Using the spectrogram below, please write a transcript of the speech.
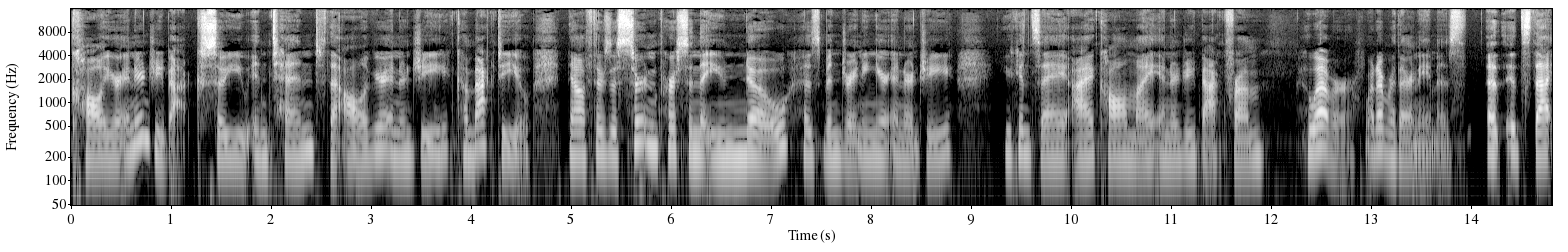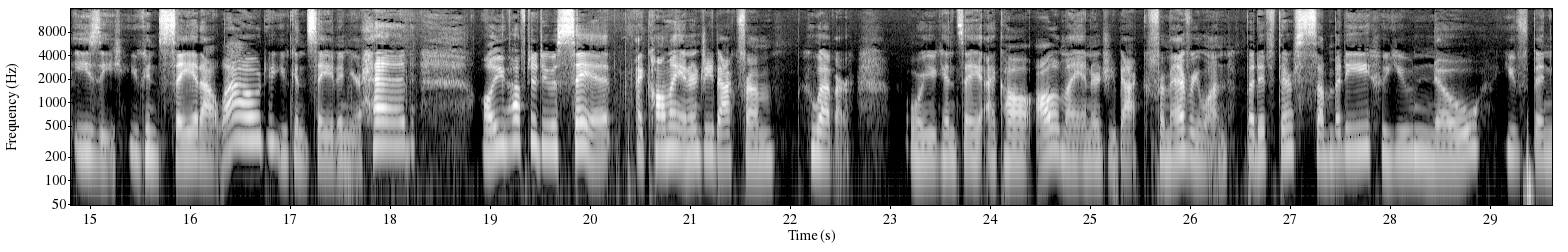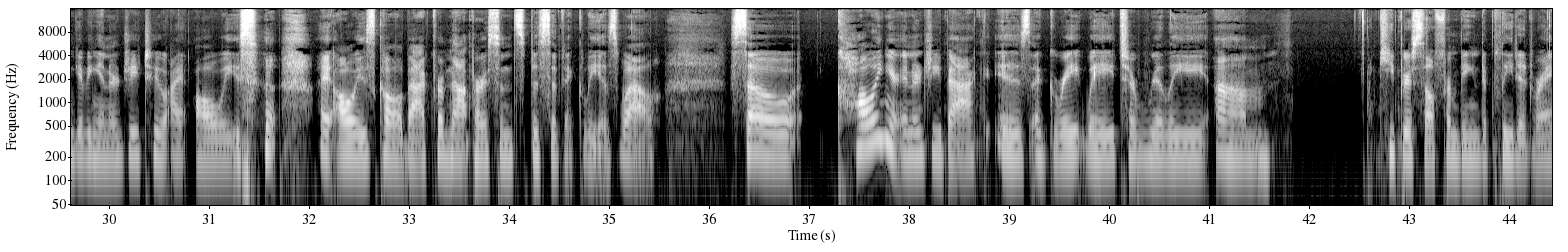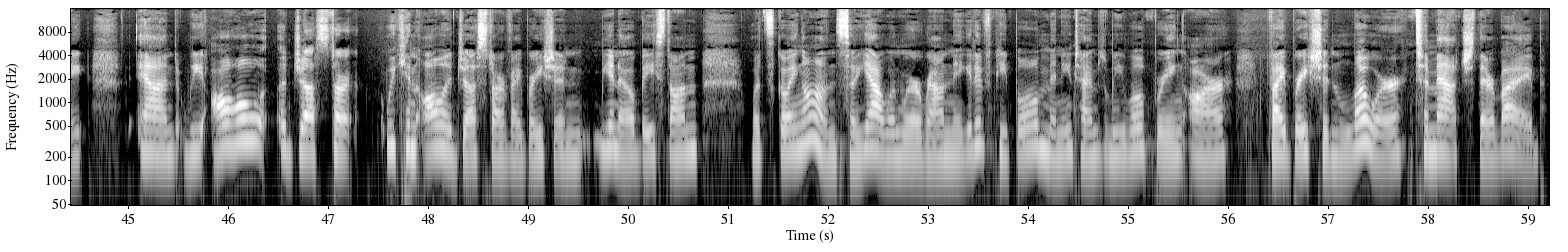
call your energy back. So you intend that all of your energy come back to you. Now, if there's a certain person that you know has been draining your energy, you can say, I call my energy back from whoever, whatever their name is. It's that easy. You can say it out loud, you can say it in your head. All you have to do is say it. I call my energy back from whoever. Or you can say, I call all of my energy back from everyone. But if there's somebody who you know you've been giving energy to, I always, I always call back from that person specifically as well. So calling your energy back is a great way to really um, keep yourself from being depleted, right? And we all adjust our we can all adjust our vibration, you know, based on what's going on. So, yeah, when we're around negative people, many times we will bring our vibration lower to match their vibe.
